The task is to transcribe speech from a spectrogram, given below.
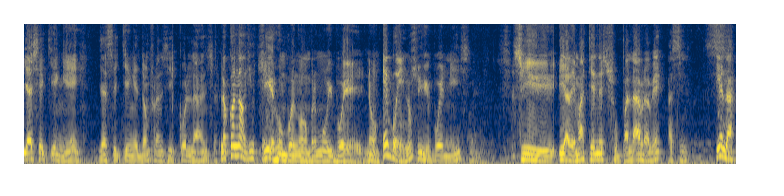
Ya sé quién es. Ya sé quién es don Francisco Lanza. ¿Lo conoce usted? Sí, es un buen hombre, muy bueno. Es bueno. Sí, buenísimo. Sí, y además tiene su palabra, ¿ve? Así. Tiene, Sa-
